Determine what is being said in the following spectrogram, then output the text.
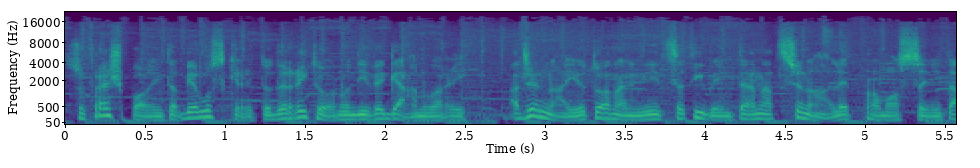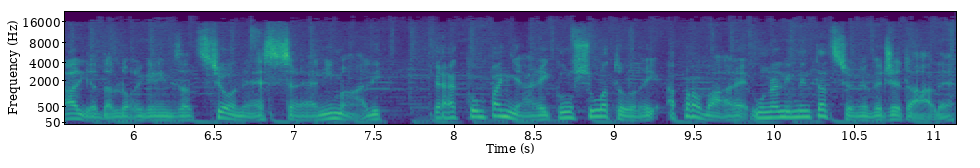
Su Freshpoint abbiamo scritto del ritorno di Veganuary. A gennaio torna l'iniziativa internazionale promossa in Italia dall'organizzazione Essere Animali per accompagnare i consumatori a provare un'alimentazione vegetale.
